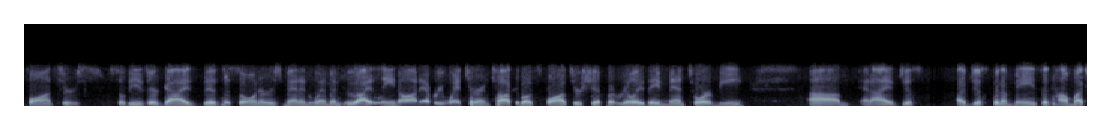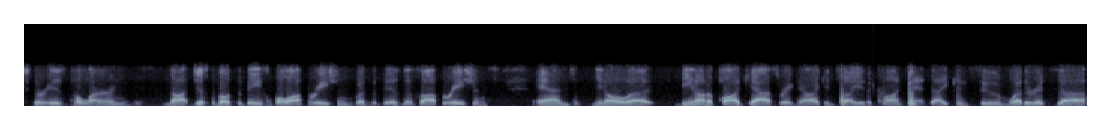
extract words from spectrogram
sponsors. So these are guys, business owners, men and women who I lean on every winter and talk about sponsorship. But really, they mentor me, um, and I've just I've just been amazed at how much there is to learn, not just about the baseball operations, but the business operations. And you know, uh, being on a podcast right now, I can tell you the content I consume, whether it's uh,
